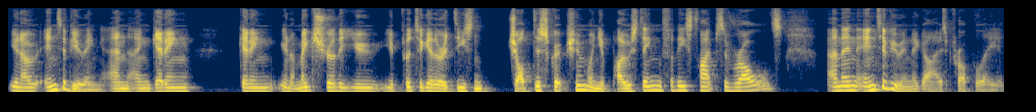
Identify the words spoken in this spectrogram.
you know, interviewing and, and getting, getting, you know, make sure that you, you put together a decent job description when you're posting for these types of roles and then interviewing the guys properly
